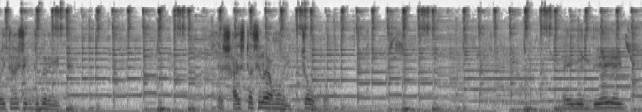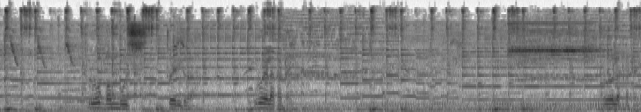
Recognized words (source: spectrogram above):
ঐতিহাসিক যুগের ইট। এর সাইজটা ছিল এমনই, চৌকো। এই ইট দিয়েই এই পুরো গম্বুজ তৈরি করা, পুরো এলাকাটায় পুরো এলাকাটায়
